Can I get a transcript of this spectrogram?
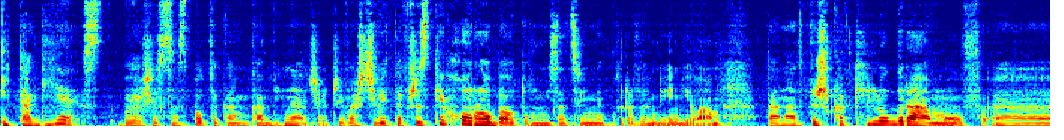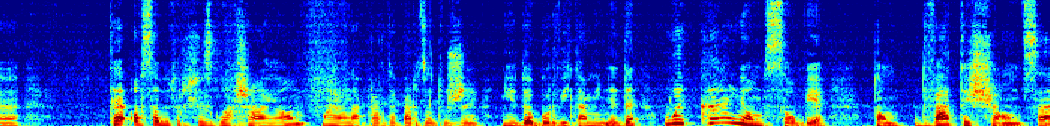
I tak jest, bo ja się z tym spotykam w gabinecie, czyli właściwie te wszystkie choroby autonomizacyjne, które wymieniłam, ta nadwyżka kilogramów, e, te osoby, które się zgłaszają, mają naprawdę bardzo duży niedobór witaminy D, łykają sobie tą 2000,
